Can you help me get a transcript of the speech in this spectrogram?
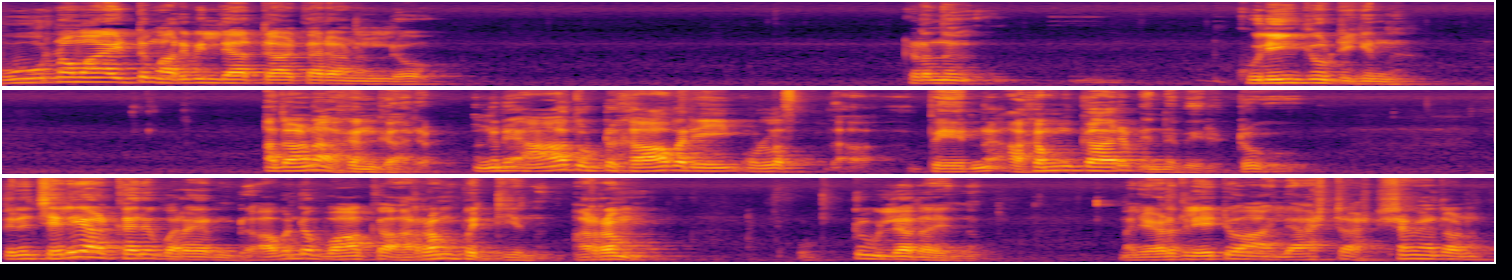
പൂർണമായിട്ടും അറിവില്ലാത്ത ആൾക്കാരാണല്ലോ കിടന്ന് കുലുങ്ങിക്കൊണ്ടിരിക്കുന്നത്. അതാണ് അഹങ്കാരം. അങ്ങനെ ആ തൊട്ട് ഹാ വരെയും ഉള്ള പേരിന് അഹങ്കാരം എന്ന പേരിട്ടു. പിന്നെ ചില ആൾക്കാർ പറയാറുണ്ട് അവന്റെ വാക്ക് അറം പറ്റിയെന്ന്. അറം. ഒട്ടുമില്ലാതായിരുന്നു മലയാളത്തിൽ ഏറ്റവും ലാസ്റ്റ് അക്ഷരം ഏതാണ്?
